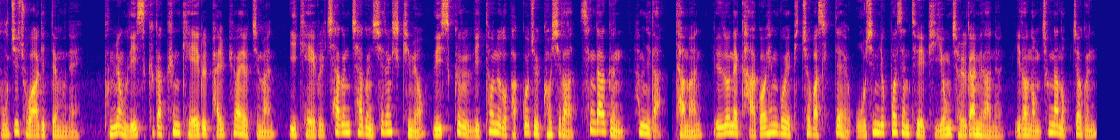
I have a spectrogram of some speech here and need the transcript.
무지 좋아하기 때문에 분명 리스크가 큰 계획을 발표하였지만 이 계획을 차근차근 실행시키며 리스크를 리턴으로 바꿔줄 것이라 생각은 합니다. 다만 일론의 과거 행보에 비춰봤을 때 56%의 비용 절감이라는 이런 엄청난 업적은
